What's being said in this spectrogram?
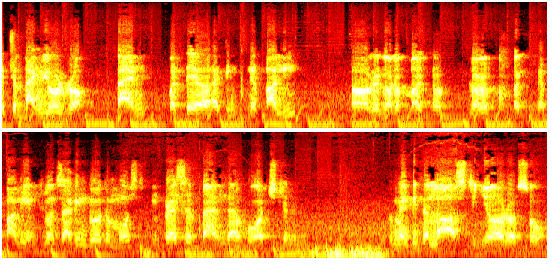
it's a Bangalore rock band, but they are I think Nepali. Uh, they got a, a lot of Nepali influence. I think they're the most impressive band I've watched in maybe the last year or so.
